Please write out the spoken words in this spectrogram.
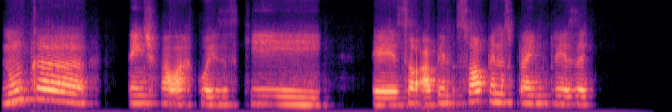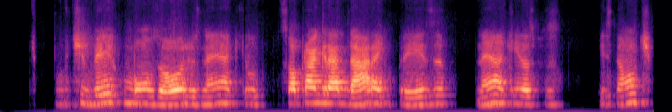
nunca tente falar coisas que é, só apenas, só apenas para a empresa tipo, te ver com bons olhos, né? Aquilo só para agradar a empresa, né? Aquelas pessoas que estão te,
